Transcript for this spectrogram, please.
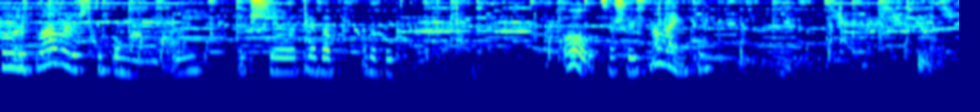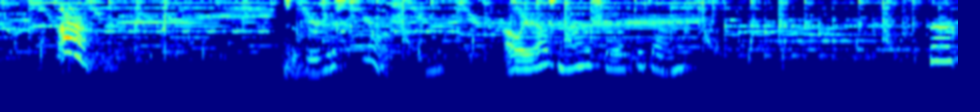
коли плаваєш, ти помалий, так що треба робити. О, це щось новеньке. А! Це дуже страшно. Але я знаю, що я туди. Так.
